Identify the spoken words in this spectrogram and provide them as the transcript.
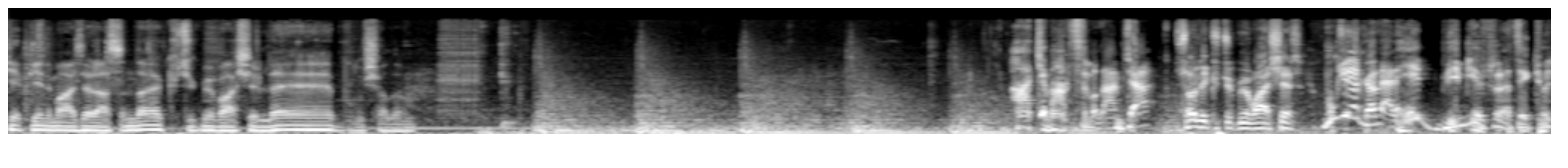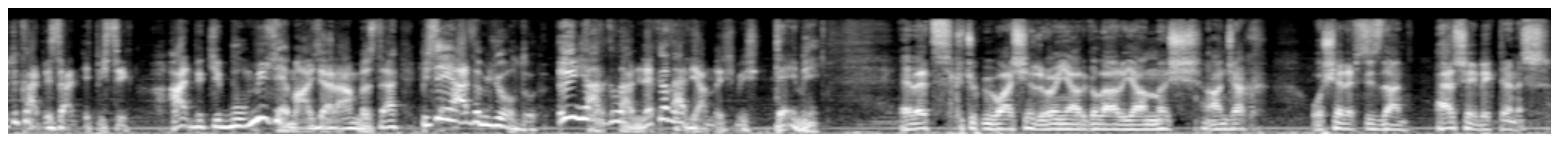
yepyeni macerasında küçük mübaşirle buluşalım. Hakim Huxtable amca Söyle küçük mübaşir. bugüne kadar hep bin bir suratı kötü kalpli zannetmiştik. Halbuki bu müze maceramızda bize yardımcı oldu. Ön yargılar ne kadar yanlışmış değil mi? Evet küçük mübaşir ön yargılar yanlış. Ancak o şerefsizden her şey beklenir.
